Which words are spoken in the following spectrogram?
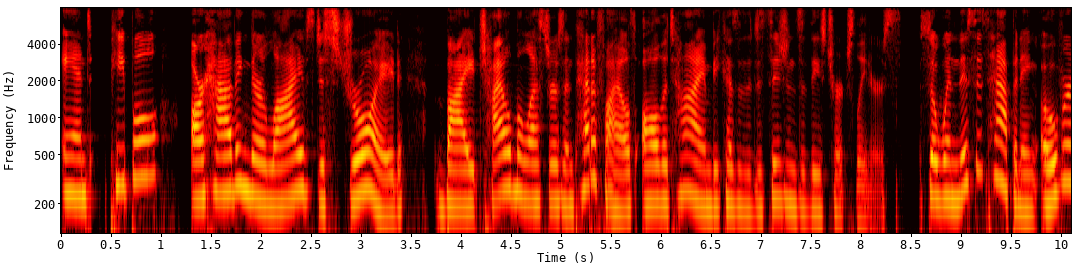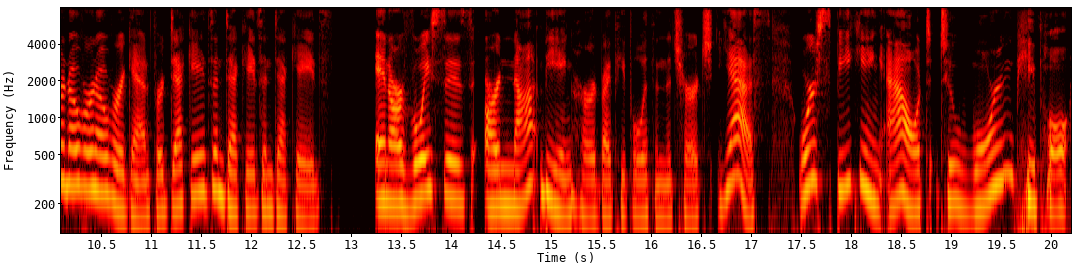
And people are having their lives destroyed by child molesters and pedophiles all the time because of the decisions of these church leaders. So when this is happening over and over and over again for decades and decades and decades, and our voices are not being heard by people within the church, yes, we're speaking out to warn people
